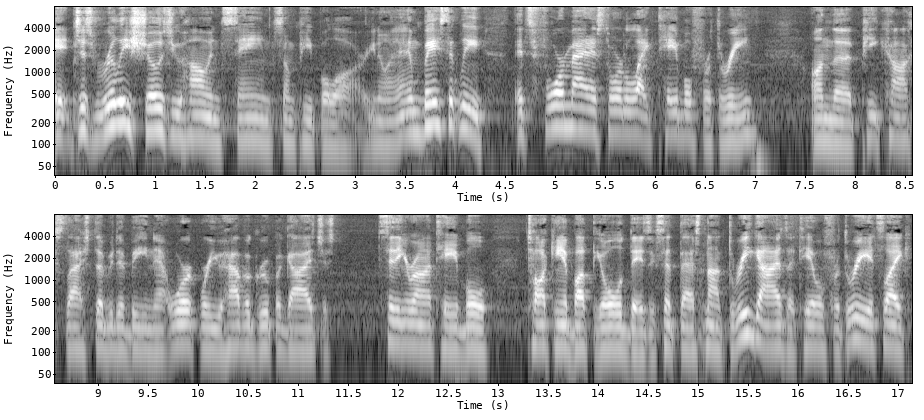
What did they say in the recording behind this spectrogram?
it just really shows you how insane some people are. You know, and basically, its format is sort of like Table for Three on the Peacock slash WWE network where you have a group of guys just sitting around a table talking about the old days, except that it's not three guys at table for three. It's like,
